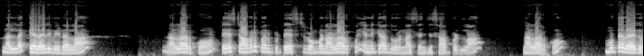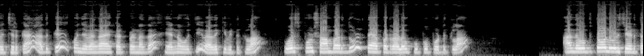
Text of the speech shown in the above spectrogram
நல்லா கிளறி விடலாம். நல்லாயிருக்கும். டேஸ்ட் அவரைப்பருப்பு டேஸ்ட் ரொம்ப நல்லாயிருக்கும். என்றைக்காவது ஒரு நாள் செஞ்சு சாப்பிடலாம். நல்லாயிருக்கும். முட்டை வேக வச்சுருக்கேன். அதுக்கு கொஞ்சம் வெங்காயம் கட் பண்ணதை எண்ணெய் ஊற்றி வதக்கி விட்டுக்கலாம். ஒரு ஸ்பூன் சாம்பார் தூள் தேவைப்படுற அளவுக்கு உப்பு போட்டுக்கலாம். அந்த உப்பு தோல் உரித்து எடுத்த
